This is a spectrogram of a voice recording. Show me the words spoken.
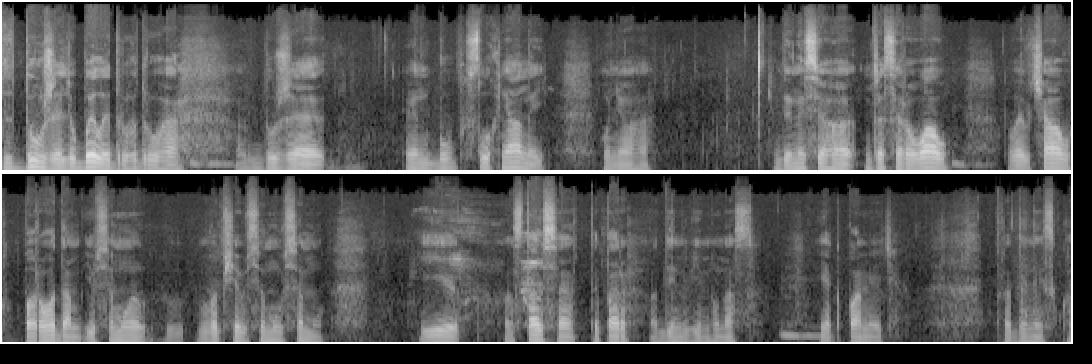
дуже любили друг друга. Дуже він був слухняний у нього. Денис його дресирував, вивчав породам і всьому, взагалі всьому всьому. І остався тепер один він у нас, як пам'ять про Дениску.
